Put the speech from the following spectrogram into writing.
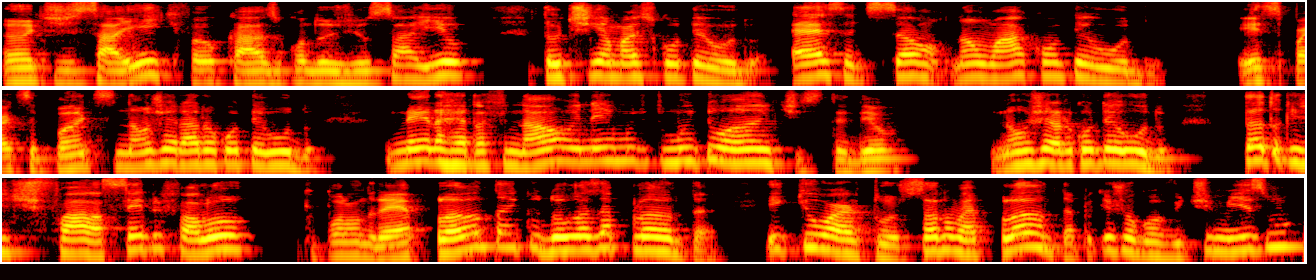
antes de sair, que foi o caso quando o Gil saiu, então tinha mais conteúdo. Essa edição não há conteúdo. Esses participantes não geraram conteúdo, nem na reta final e nem muito, muito antes, entendeu? Não geraram conteúdo. Tanto que a gente fala, sempre falou que o Paulo André é planta e que o Douglas é planta. E que o Arthur só não é planta porque jogou vitimismo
